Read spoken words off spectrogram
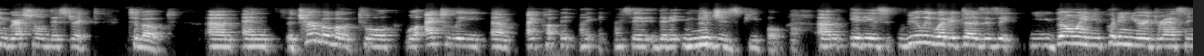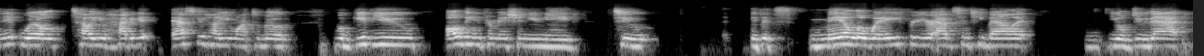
congressional district to vote. Um, and the turbo vote tool will actually, um, I, it, I, I, say that it nudges people. Um, it is really what it does is it you go in, you put in your address, and it will tell you how to get, ask you how you want to vote, will give you all the information you need to, if it's mail away for your absentee ballot, you'll do that.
